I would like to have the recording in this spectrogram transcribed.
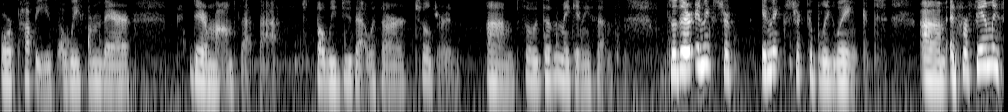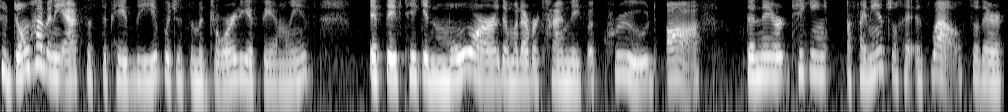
or puppies away from their their moms that fast but we do that with our children. Um, so it doesn't make any sense. So they're inextric- inextricably linked. Um, and for families who don't have any access to paid leave which is the majority of families if they've taken more than whatever time they've accrued off, then they're taking a financial hit as well. So they're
